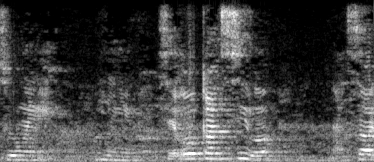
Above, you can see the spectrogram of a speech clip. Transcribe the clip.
So when he said, Oh, can see what I saw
